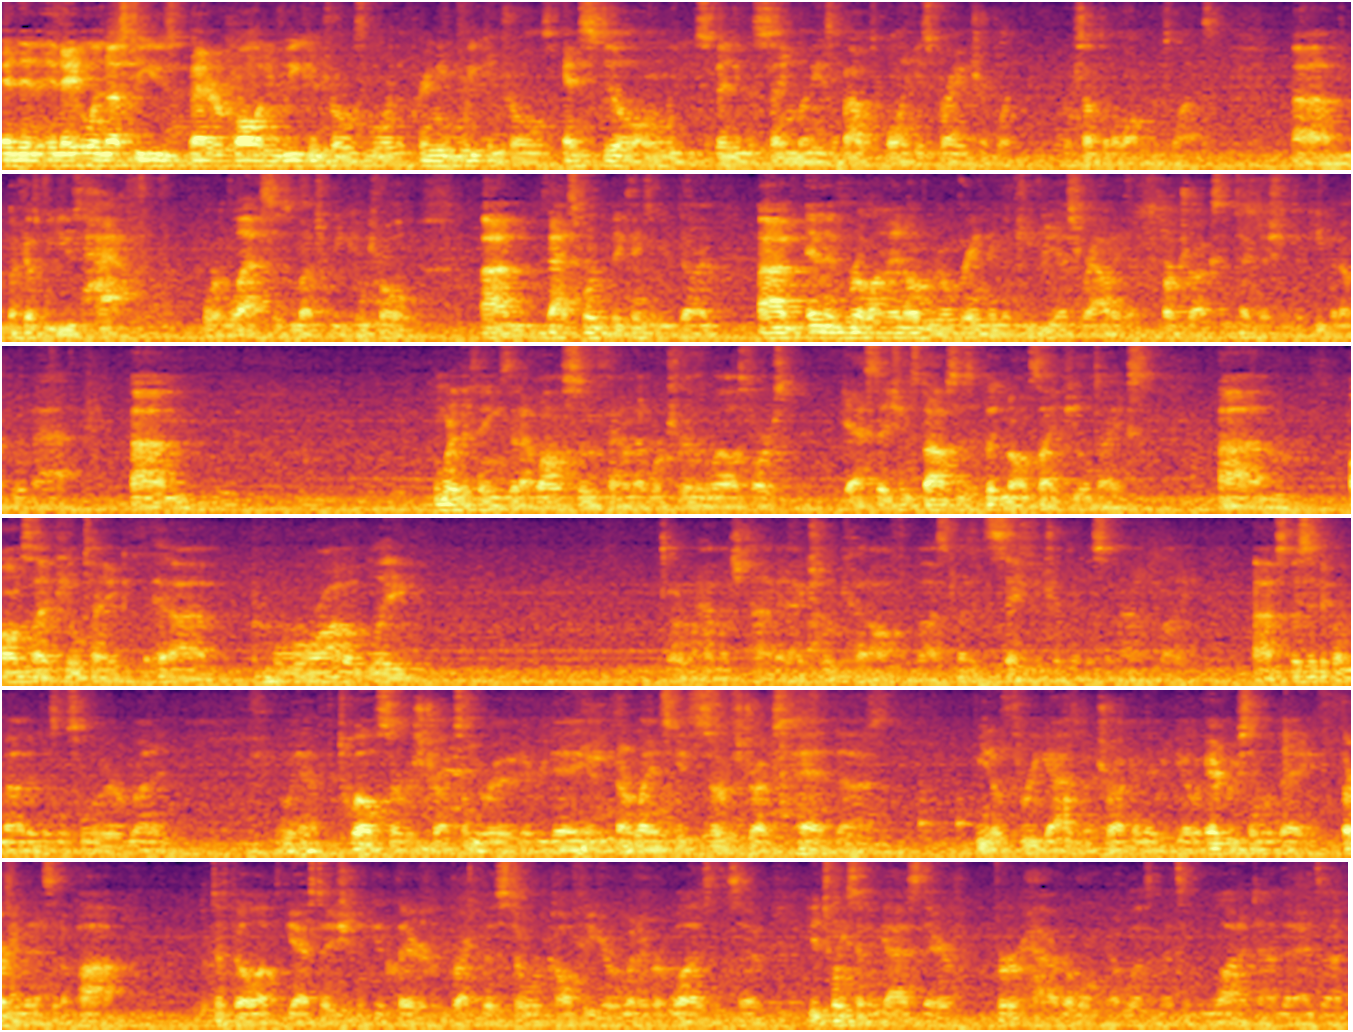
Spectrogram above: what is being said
and then enabling us to use better quality weed controls, more of the premium weed controls, and still only spending the same money as if I was a spraying triplet or something along those lines um, because we use half or less as much weed control. Um, that's one of the big things that we've done. Um, and then relying on Real Green and the GPS routing of our trucks and technicians and keeping up with that. Um, one of the things that I've also found that works really well as far as gas station stops is putting on-site fuel tanks. Um, on-site fuel tank, uh, probably, I don't know how much time it actually cut off of us, but it saved a tremendous amount of money. Um, specifically, my other business where we were running, we have twelve service trucks on the road every day, and our landscape service trucks had, uh, you know, three guys in a truck, and they would go every single day, thirty minutes at a pop, to fill up the gas station and get their breakfast or coffee or whatever it was, and so you had twenty-seven guys there for however long that was, and that's a lot of time that adds up.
